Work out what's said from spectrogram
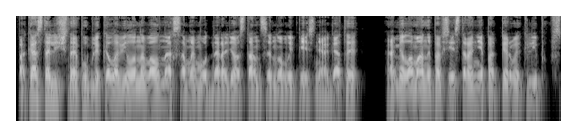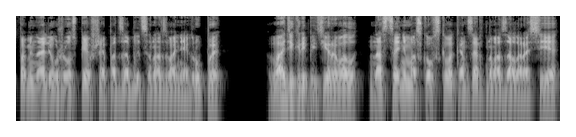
Пока столичная публика ловила на волнах самой модной радиостанции новые песни Агаты, а меломаны по всей стране под первый клип вспоминали уже успевшее подзабыться название группы, Вадик репетировал на сцене Московского концертного зала «Россия»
